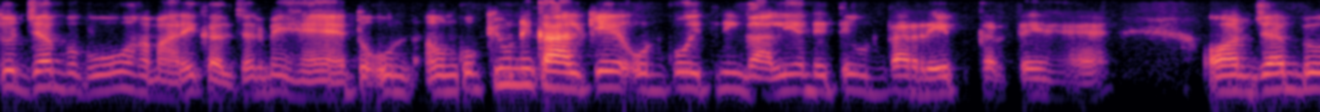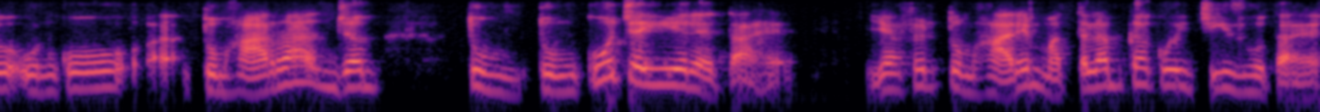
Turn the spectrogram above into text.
तो जब वो हमारे कल्चर में है तो उन, उनको क्यों निकाल के उनको इतनी गालियाँ देते उनका रेप करते हैं? और जब उनको तुम्हारा जब तुम तुमको चाहिए रहता है या फिर तुम्हारे मतलब का कोई चीज़ होता है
